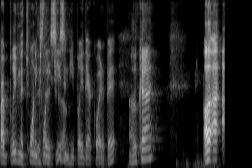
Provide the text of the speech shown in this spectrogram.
I believe in the 2020 season true? he played there quite a bit. Okay. Uh, I, I-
